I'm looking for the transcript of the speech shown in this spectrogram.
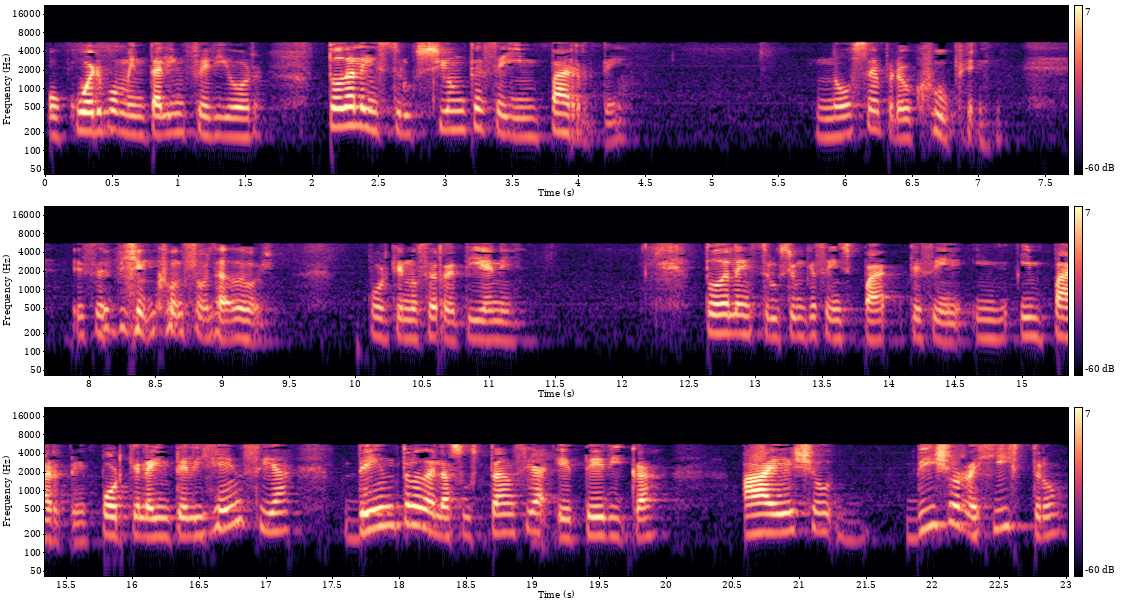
o cuerpo mental inferior toda la instrucción que se imparte. No se preocupen, eso es bien consolador, porque no se retiene toda la instrucción que se, que se imparte, porque la inteligencia dentro de la sustancia etérica ha hecho dicho registro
